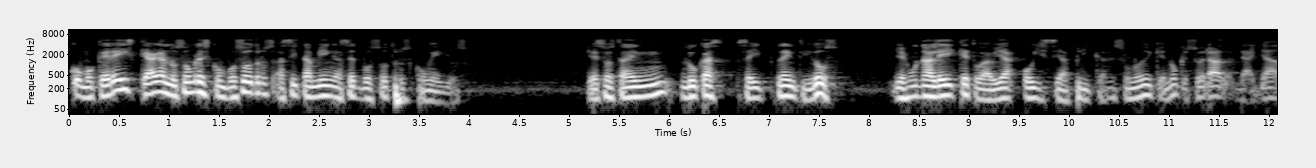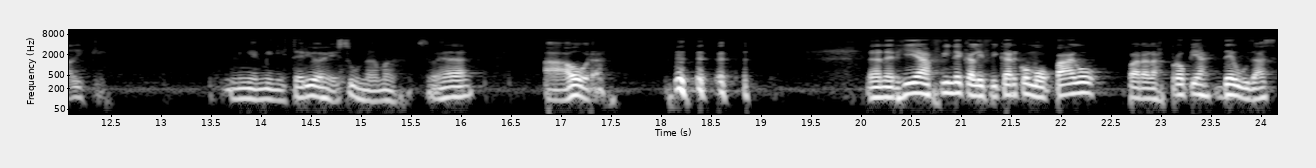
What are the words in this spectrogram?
como queréis que hagan los hombres con vosotros, así también haced vosotros con ellos. Eso está en Lucas 6:32. Y es una ley que todavía hoy se aplica. Eso no de que no, que eso era de allá, de que en el ministerio de Jesús nada más. Eso era ahora. La energía a fin de calificar como pago para las propias deudas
